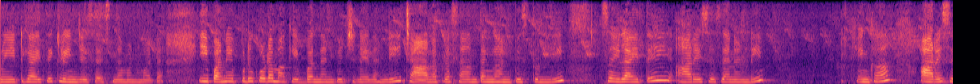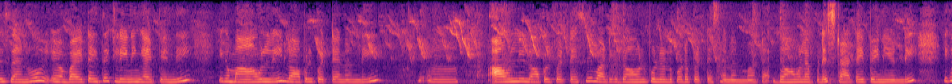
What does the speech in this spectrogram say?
నీట్గా అయితే క్లీన్ చేసేస్తున్నాం అనమాట ఈ పని ఎప్పుడు కూడా మాకు ఇబ్బంది అనిపించలేదండి. చాలా ప్రశాంతంగా అనిపిస్తుంది. సో ఇలా అయితే ఆరేసేసానండి. ఇంకా ఆరేసేసాను. బయట అయితే క్లీనింగ్ అయిపోయింది. ఇక మా ఆవుల్ని లోపల పెట్టానండి. ఆవుల్ని లోపల పెట్టేసి వాటికి దోమల పుల్లలు కూడా పెట్టేశాను అనమాట దోమలు అప్పుడే స్టార్ట్ అయిపోయినాయండి. ఇక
